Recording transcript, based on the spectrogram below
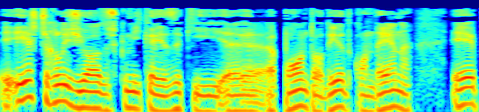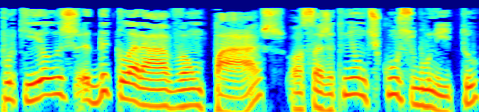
Estes religiosos que Miqueias aqui uh, aponta ao dedo, condena, é porque eles declaravam paz, ou seja, tinham um discurso bonito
